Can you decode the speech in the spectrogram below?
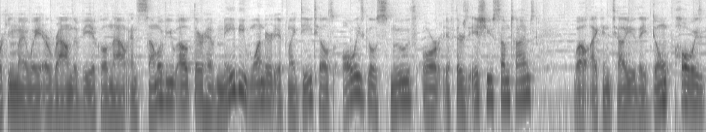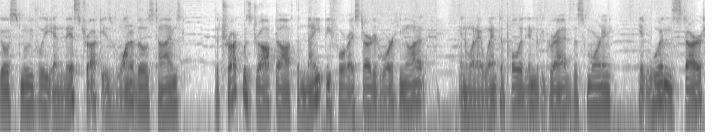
Working my way around the vehicle now and some of you out there have maybe wondered if my details always go smooth or if there's issues sometimes. Well, I can tell you they don't always go smoothly and this truck is one of those times. The truck was dropped off the night before I started working on it and when I went to pull it into the garage this morning, it wouldn't start.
